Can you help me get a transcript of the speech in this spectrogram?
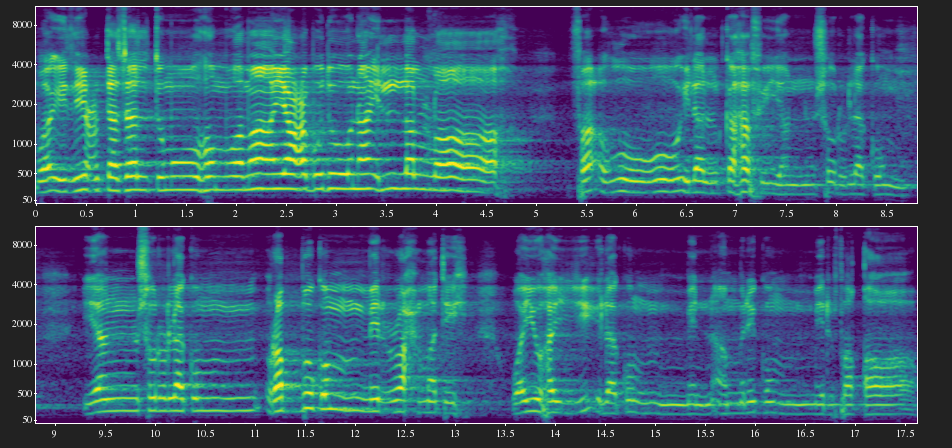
وإذ اعتزلتموهم وما يعبدون إلا الله فأووا إلى الكهف ينشر لكم ينشر لكم ربكم من رحمته ويهيئ لكم من أمركم مرفقا.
